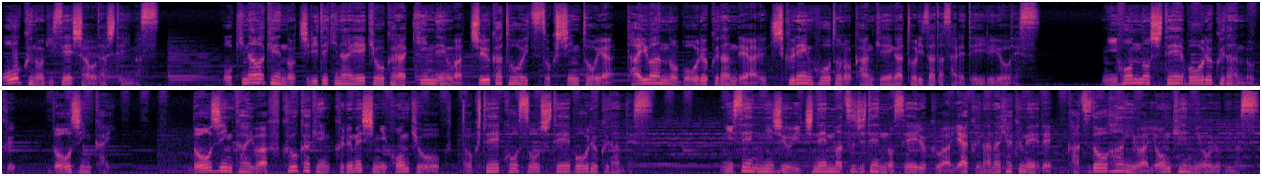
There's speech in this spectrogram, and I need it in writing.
多くの犠牲者を出しています。沖縄県の地理的な影響から近年は中華統一促進党や台湾の暴力団である筑連法との関係が取り沙汰されているようです。日本の指定暴力団6、同人会。同人会は福岡県久留米市に本拠を置く特定抗争指定暴力団です。2021年末時点の勢力は約700名で活動範囲は4県に及びます。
